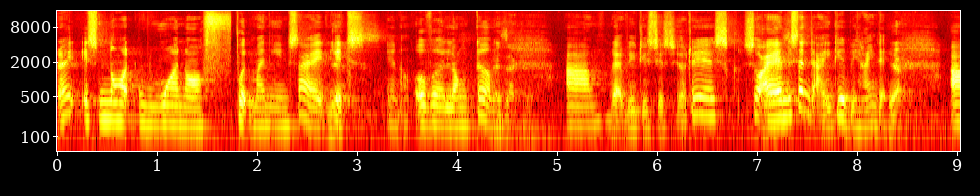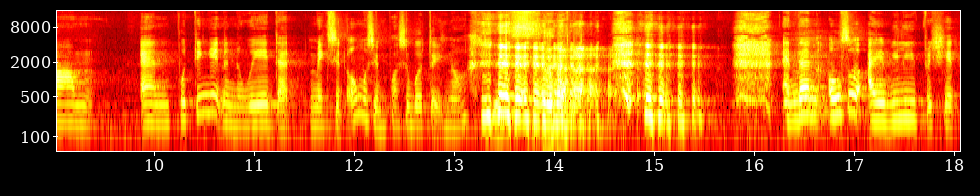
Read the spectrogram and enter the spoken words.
Right? It's not one off put money inside. Yes. It's you know over long term. Exactly. Um, that reduces your risk. So I understand the idea behind it Yeah. um, and putting it in a way that makes it almost impossible to ignore. and then also, I really appreciate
